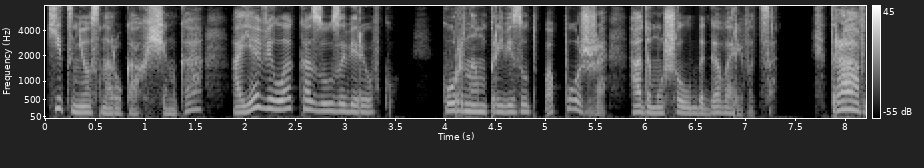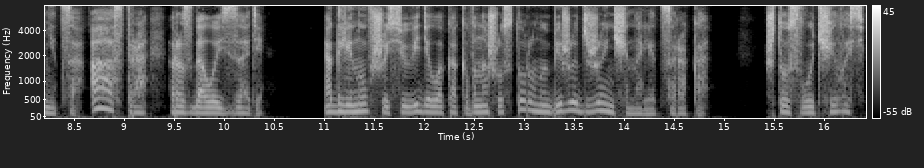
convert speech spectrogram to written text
Кит нес на руках щенка, а я вела козу за веревку. Кур нам привезут попозже, Адам ушел договариваться. «Травница! Астра!» — раздалось сзади. Оглянувшись, увидела, как в нашу сторону бежит женщина лет сорока. Что случилось?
